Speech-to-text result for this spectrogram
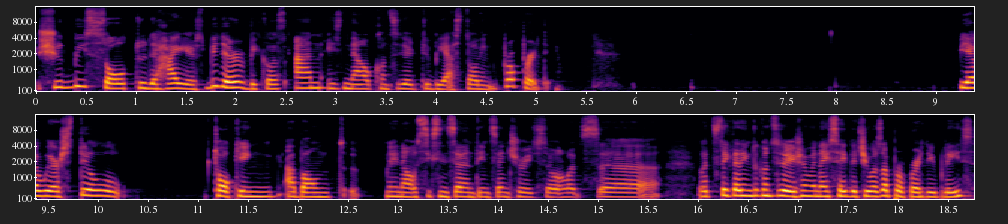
should be sold to the highest bidder because Anne is now considered to be a stolen property. Yeah, we are still talking about you know 16th 17th century so let's uh, let's take that into consideration when i say that she was a property please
